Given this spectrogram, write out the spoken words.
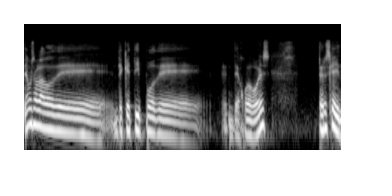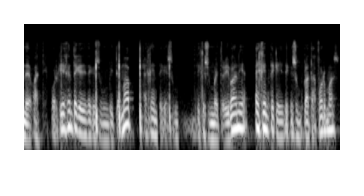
Hemos hablado de, de qué tipo de, de, juego es, pero es que hay un debate. Porque hay gente que dice que es un beat'em hay gente que, es un, dice que es un Metroidvania, hay gente que dice que es un plataformas,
